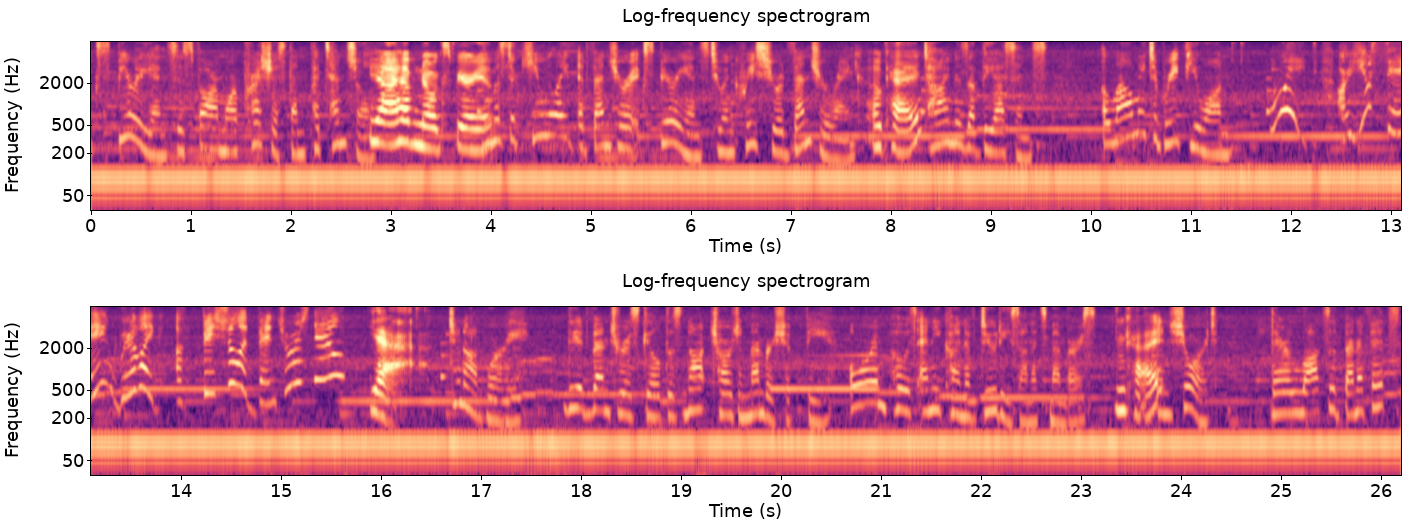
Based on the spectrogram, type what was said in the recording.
experience is far more precious than potential. Yeah, I have no experience. You must accumulate adventurer experience to increase your adventure rank. Okay. Time is of the essence. Allow me to brief you on. Wait, are you saying we're like official adventurers now? Yeah. Do not worry. The Adventurers Guild does not charge a membership fee or impose any kind of duties on its members. Okay. In short, there are lots of benefits,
